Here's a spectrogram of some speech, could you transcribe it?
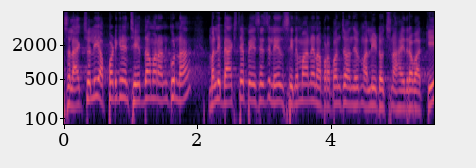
అసలు యాక్చువల్లీ అప్పటికి నేను చేద్దామని అనుకున్నా మళ్ళీ బ్యాక్ స్టెప్ వేసేసి లేదు సినిమానే నా ప్రపంచం అని చెప్పి మళ్ళీ ఇటు వచ్చిన హైదరాబాద్కి.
